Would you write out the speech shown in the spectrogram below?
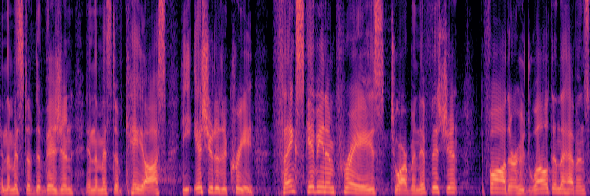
in the midst of division, in the midst of chaos, he issued a decree Thanksgiving and praise to our beneficent Father who dwelleth in the heavens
